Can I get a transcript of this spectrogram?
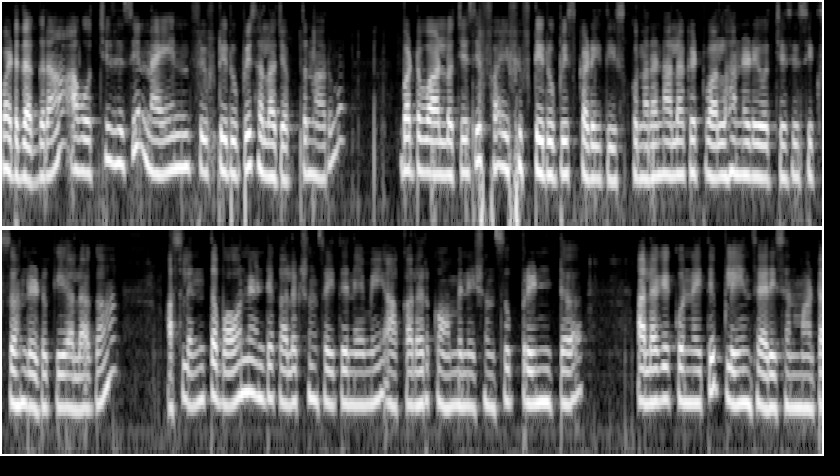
వాటి దగ్గర అవి వచ్చేసేసి నైన్ ఫిఫ్టీ రూపీస్ అలా చెప్తున్నారు. బట్ వాళ్ళు వచ్చేసి ఫైవ్ ఫిఫ్టీ రూపీస్ కడిగి తీసుకున్నారండి. అలాగే ట్వెల్వ్ హండ్రెడ్ వచ్చేసి సిక్స్ హండ్రెడ్కి అలాగా. అసలు ఎంత బాగున్నాయంటే కలెక్షన్స్ అయితేనేమి ఆ కలర్ కాంబినేషన్స్ ప్రింట్ అలాగే కొన్ని అయితే ప్లెయిన్ శారీస్ అనమాట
